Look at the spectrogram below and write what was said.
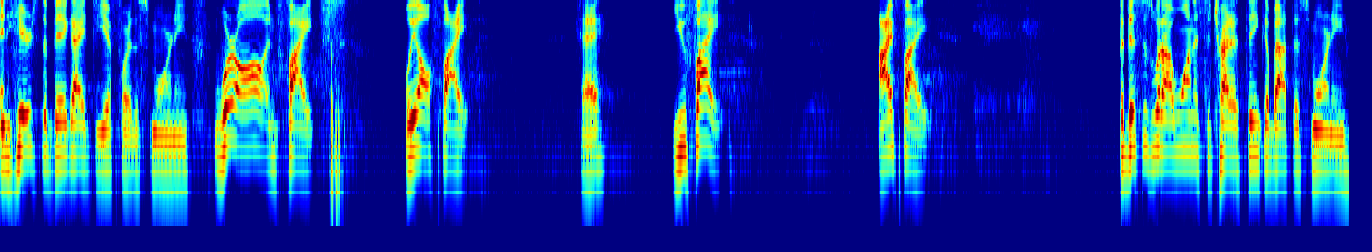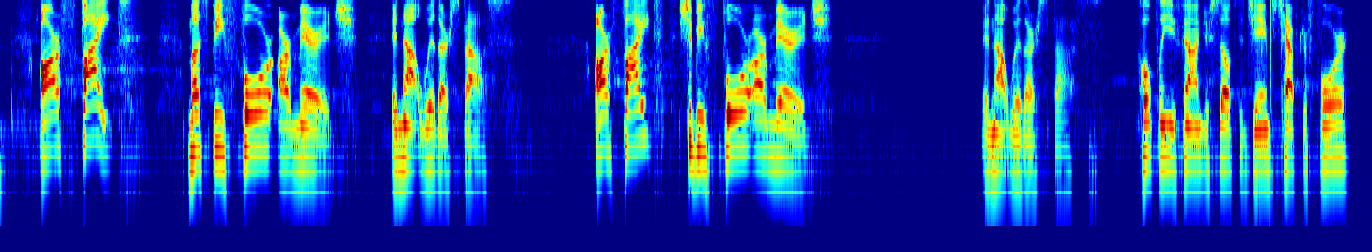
And here's the big idea for this morning: we're all in fights. We all fight. Okay, you fight. I fight. But this is what I want us to try to think about this morning. Our fight must be for our marriage and not with our spouse. Our fight should be for our marriage and not with our spouse. Hopefully, you found yourself to James chapter 4.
